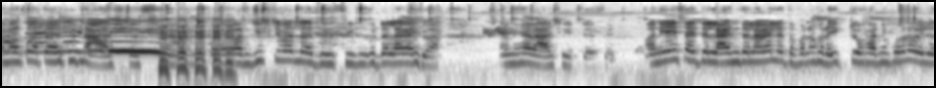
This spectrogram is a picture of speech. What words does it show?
আমার কথা শুনে আসতেছে। বৃষ্টি বাদলা সিম গুঁড়া লাগাইবা মানে হ্যাঁ আসিতেছে মানে এই সাইডে লাইন দিয়ে লাগাইলে তো মনে করে একটু খানি বড় হইলে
